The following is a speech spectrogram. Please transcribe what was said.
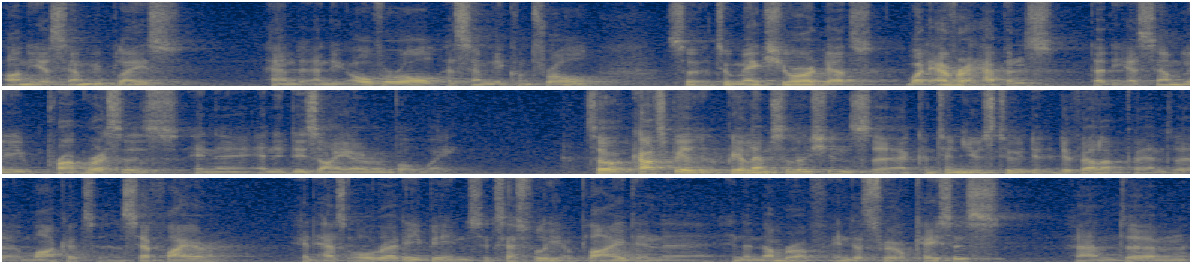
on the assembly place and, and the overall assembly control so to make sure that whatever happens, that the assembly progresses in a, in a desirable way. So Cards PLM Solutions uh, continues to develop and uh, market Sapphire. It has already been successfully applied in, uh, in a number of industrial cases and um,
